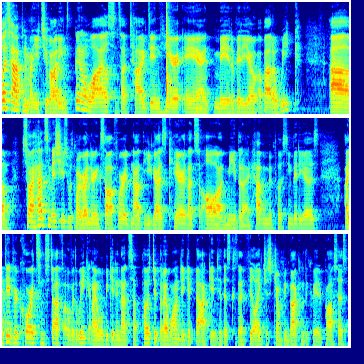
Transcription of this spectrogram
What's happened to my YouTube audience? Been a while since I've tagged in here and made a video, about a week. Um, so I had some issues with my rendering software, not that you guys care, that's all on me that I haven't been posting videos. I did record some stuff over the week and I will be getting that stuff posted, but I wanted to get back into this because I feel like just jumping back into the creative process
